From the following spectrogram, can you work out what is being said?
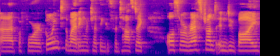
uh, before going to the wedding, which I think is fantastic. Also, a restaurant in Dubai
